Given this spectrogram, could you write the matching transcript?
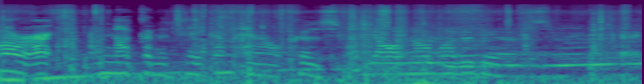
All right, I'm not going to take them out because y'all know what it is. Okay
